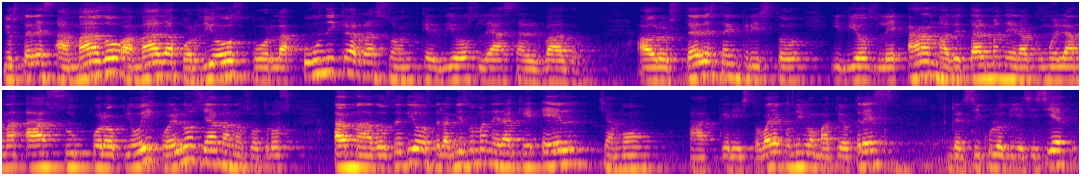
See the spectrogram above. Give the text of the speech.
y usted es amado, amada por Dios por la única razón que Dios le ha salvado. Ahora usted está en Cristo y Dios le ama de tal manera como Él ama a su propio Hijo. Él nos llama a nosotros amados de Dios, de la misma manera que Él llamó a Cristo. Vaya conmigo a Mateo 3, versículo 17.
